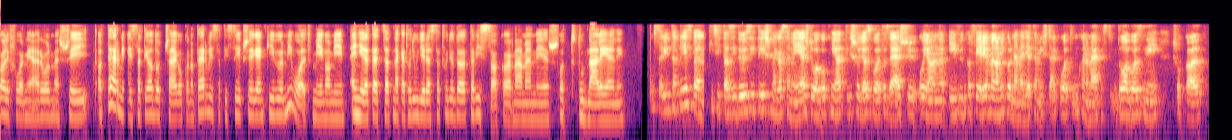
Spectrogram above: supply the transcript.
Kaliforniáról mesélj. A természeti adottságokon, a természeti szépségen kívül mi volt még, ami ennyire tetszett neked, hogy úgy érezted, hogy oda te vissza akarnál menni, és ott tudnál élni? Szerintem részben kicsit az időzítés, meg a személyes dolgok miatt is, hogy az volt az első olyan évünk a férjemmel, amikor nem egyetemisták voltunk, hanem elkezdtünk dolgozni, sokkal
